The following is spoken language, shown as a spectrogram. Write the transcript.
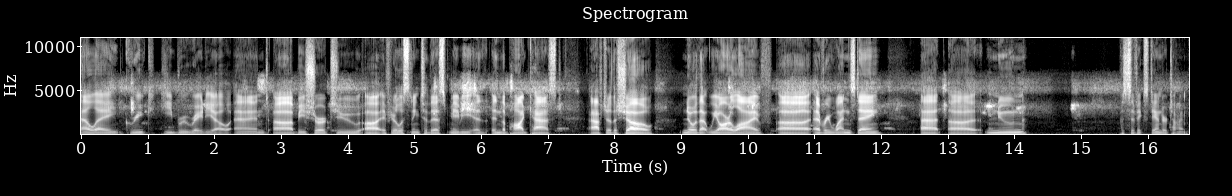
LA Greek Hebrew Radio. And uh, be sure to, uh, if you're listening to this maybe in, in the podcast after the show, know that we are live uh, every Wednesday at uh, noon Pacific Standard Time.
